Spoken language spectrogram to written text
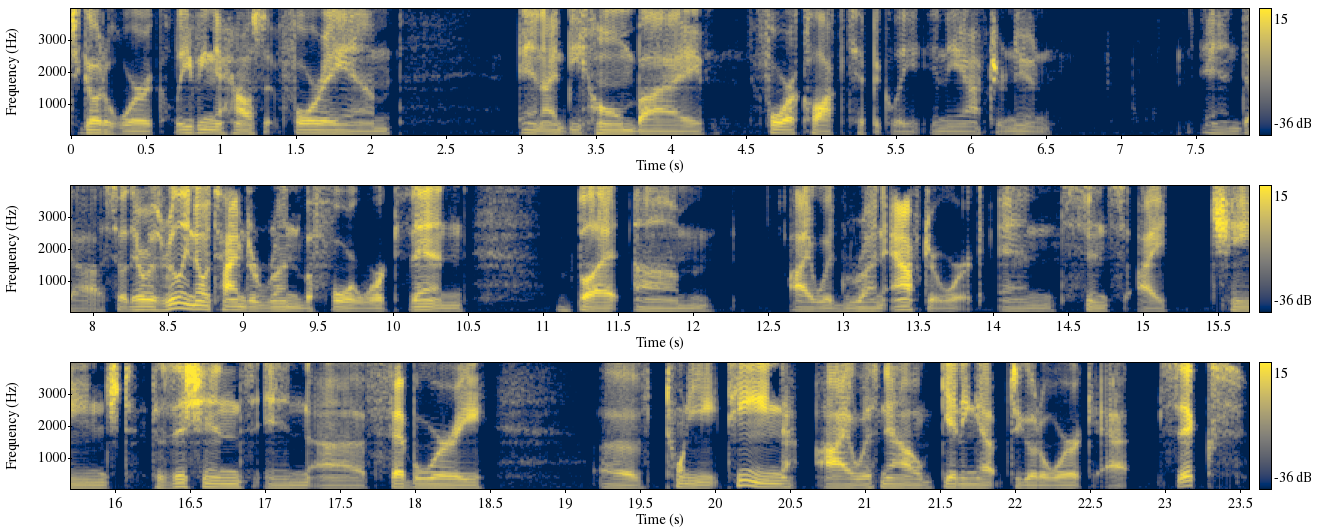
to go to work, leaving the house at 4 a.m., and I'd be home by four o'clock typically in the afternoon. And uh, so there was really no time to run before work then but um, I would run after work. And since I changed positions in uh, February of 2018, I was now getting up to go to work at six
